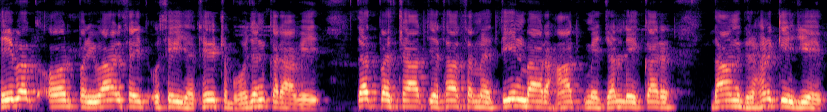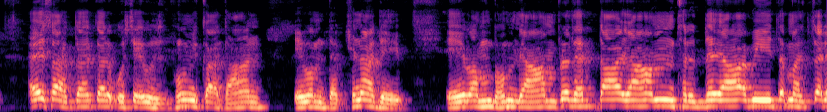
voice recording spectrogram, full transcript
सेवक और परिवार सहित उसे यथेष्ट भोजन करावे। तत्पश्चात यथा समय तीन बार हाथ में जल लेकर दान ग्रहण कीजिए। ऐसा कहकर उसे उस भूमि का दान एवं दक्षिणा दे। एवं भूम्याम प्रदत्तायाम श्रद्धया वीतमस्तर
